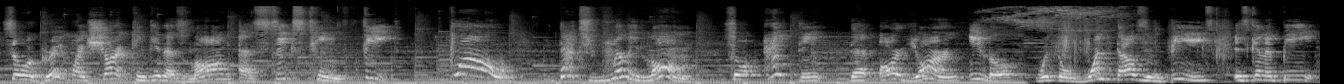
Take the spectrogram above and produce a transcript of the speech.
so a great white shark can get as long as 16 feet. Whoa, that's really long. So I think that our yarn hilo with the 1000 beads is gonna be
